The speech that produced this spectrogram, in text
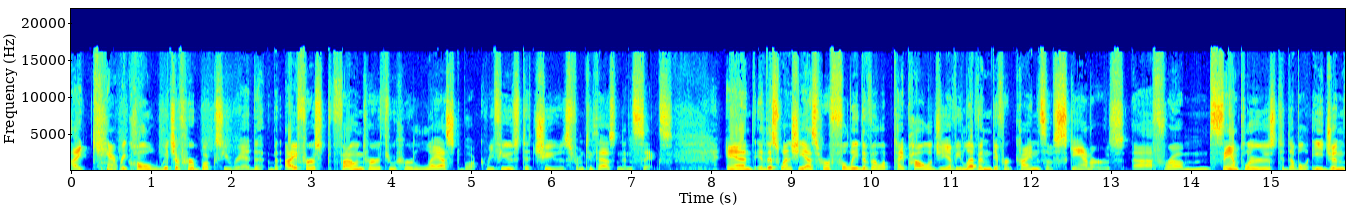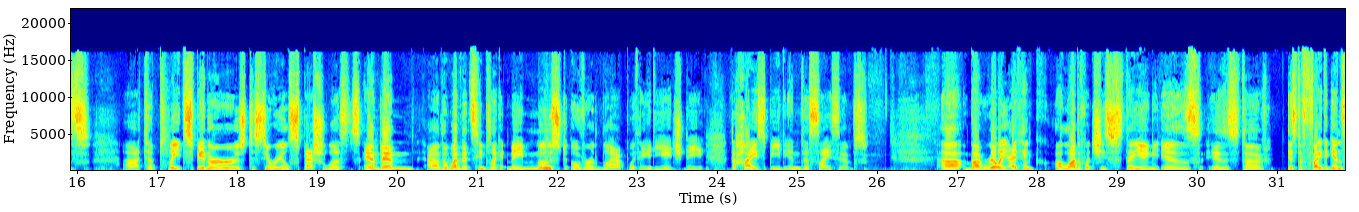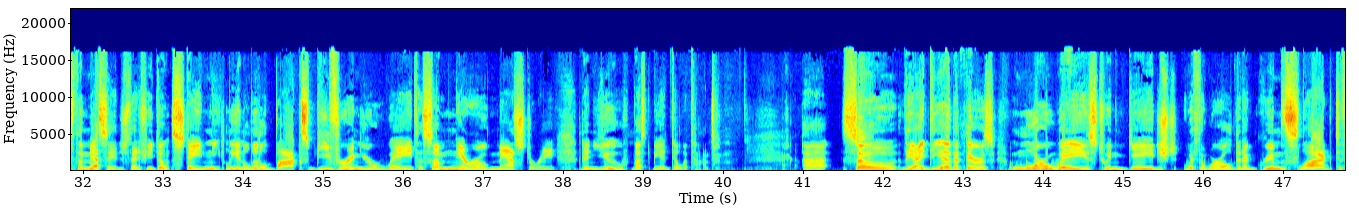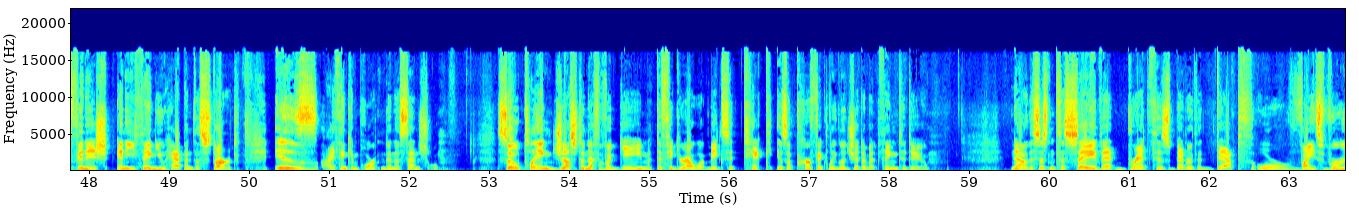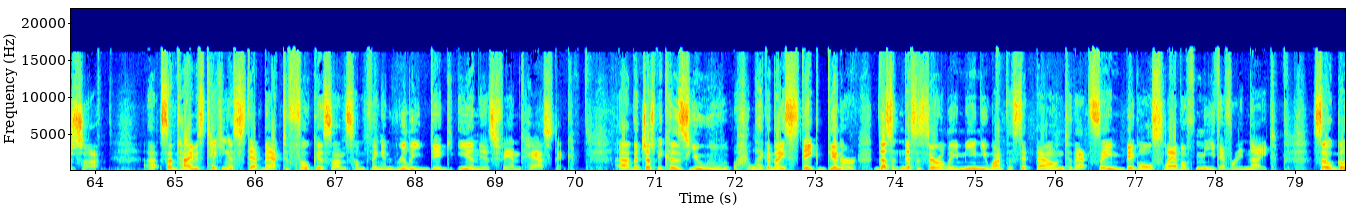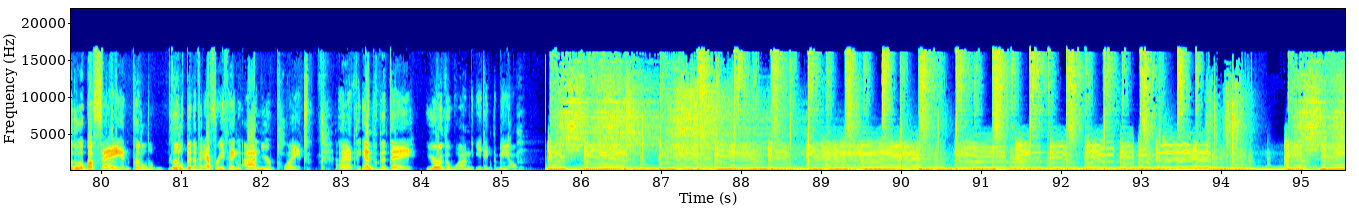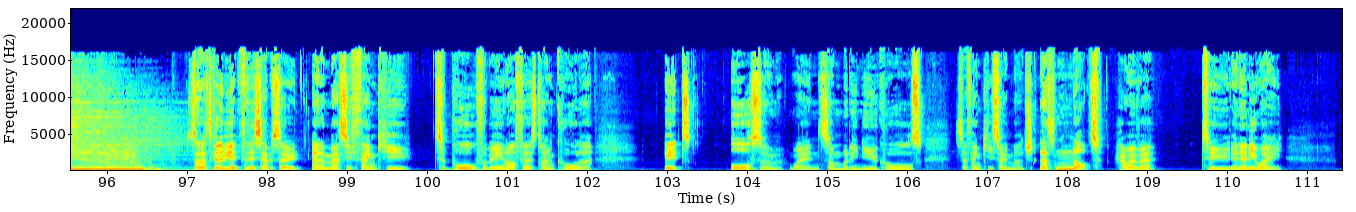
I can't recall which of her books you read, but I first found her through her last book, Refuse to Choose, from 2006. And in this one, she has her fully developed typology of 11 different kinds of scanners, uh, from samplers to double agents, uh, to plate spinners, to serial specialists, and then uh, the one that seems like it may most overlap with ADHD, the high speed indecisives. Uh, but really, I think a lot of what she's saying is is to is to fight against the message that if you don't stay neatly in a little box, beavering your way to some narrow mastery, then you must be a dilettante. Uh, so the idea that there's more ways to engage with the world than a grim slog to finish anything you happen to start is, I think, important and essential. So playing just enough of a game to figure out what makes it tick is a perfectly legitimate thing to do. Now, this isn't to say that breadth is better than depth or vice versa. Uh, sometimes taking a step back to focus on something and really dig in is fantastic. Uh, but just because you like a nice steak dinner doesn't necessarily mean you want to sit down to that same big old slab of meat every night. So go to a buffet and put a little bit of everything on your plate. Uh, at the end of the day, you're the one eating the meal. So that's going to be it for this episode. And a massive thank you to Paul for being our first time caller. It's awesome when somebody new calls. So thank you so much. That's not, however, to in any way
